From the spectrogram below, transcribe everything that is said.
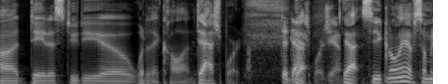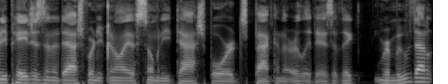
uh, data studio. What do they call it? Dashboard. The dashboards, yeah. yeah. Yeah. So you can only have so many pages in a dashboard. And you can only have so many dashboards back in the early days. If they remove that,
